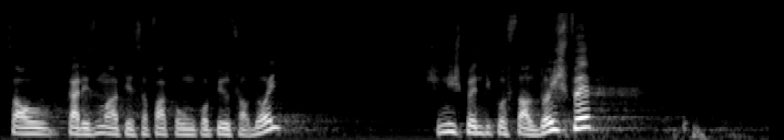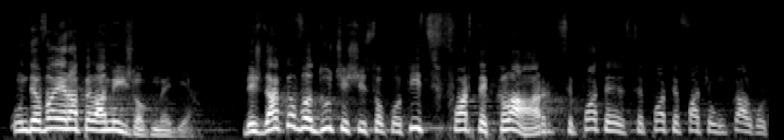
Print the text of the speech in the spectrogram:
sau carismate să facă un copil sau doi, și nici Pentecostal 12, undeva era pe la mijloc media. Deci dacă vă duce și socotiți foarte clar, se poate, se poate face un calcul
